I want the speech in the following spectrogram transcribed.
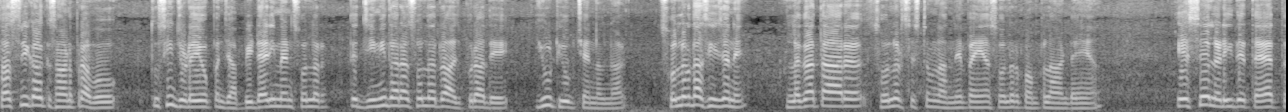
ਸਤਿ ਸ੍ਰੀ ਅਕਾਲ ਕਿਸਾਨ ਭਰਾਵੋ, ਤੁਸੀਂ ਜੁੜੇ ਹੋ ਪੰਜਾਬੀ ਡੈਰੀਮੈਨ ਸੋਲਰ ਤੇ ਜ਼ਿਮੀਂਦਾਰਾ ਸੋਲਰ ਰਾਜਪੁਰਾ ਦੇ YouTube ਚੈਨਲ ਨਾਲ। ਸੋਲਰ ਦਾ ਸੀਜ਼ਨ ਹੈ। ਲਗਾਤਾਰ ਸੋਲਰ ਸਿਸਟਮ ਲਾਉਂਦੇ ਪਏ ਆ ਸੋਲਰ ਪੰਪ ਲਾਉਣ ਡਏ ਆ ਇਸੇ ਲੜੀ ਦੇ ਤਹਿਤ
